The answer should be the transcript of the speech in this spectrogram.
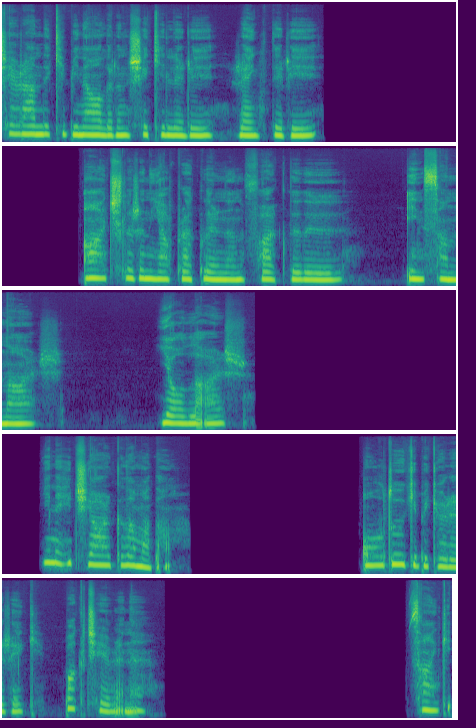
çevrendeki binaların şekilleri, renkleri, ağaçların yapraklarının farklılığı, insanlar, yollar. Yine hiç yargılamadan, olduğu gibi görerek bak çevrene. Sanki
